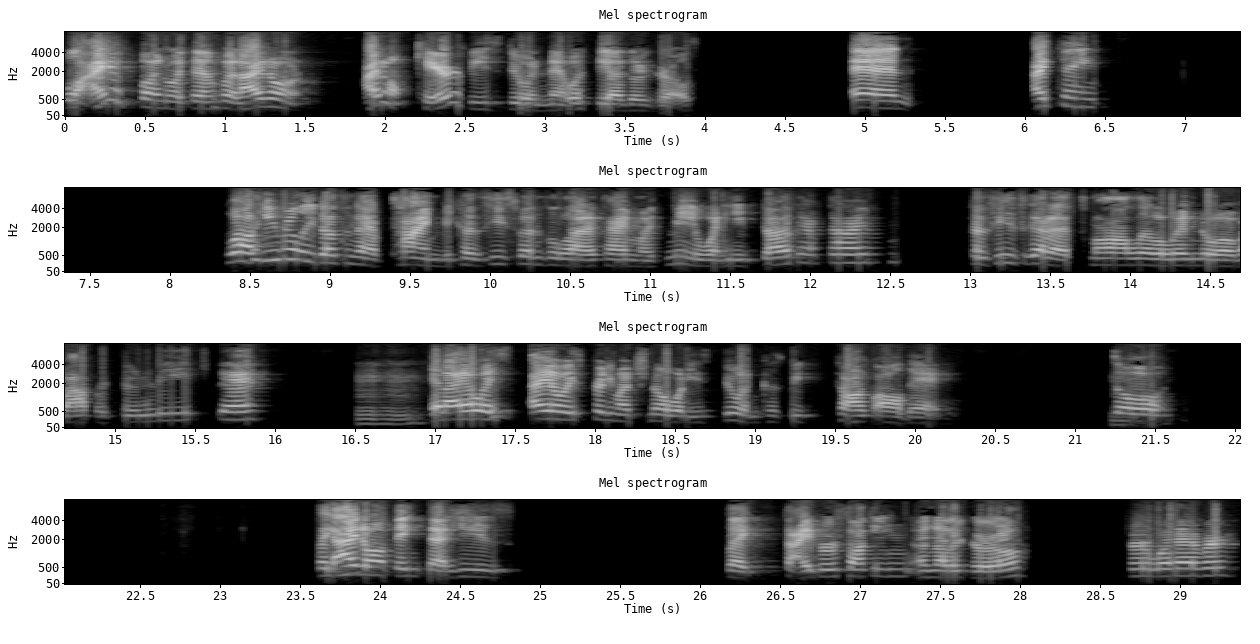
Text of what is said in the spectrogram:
Well, I have fun with him, but I don't. I don't care if he's doing that with the other girls. And I think, well, he really doesn't have time because he spends a lot of time with me when he does have time, because he's got a small little window of opportunity each day. Mm-hmm. And I always, I always pretty much know what he's doing because we talk all day. So, like, I don't think that he's like cyber fucking another girl or whatever.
